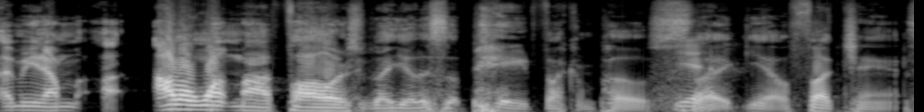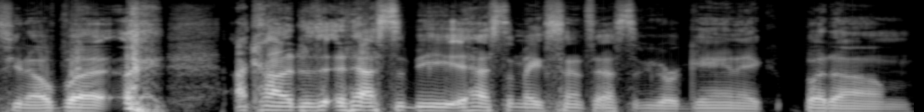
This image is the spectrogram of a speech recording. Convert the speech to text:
I mean, I'm. I- I don't want my followers to be like, "Yo, this is a paid fucking post." Yeah. Like, you know, fuck chance, you know. But I kind of just. It has to be. It has to make sense. It has to be organic. But um.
